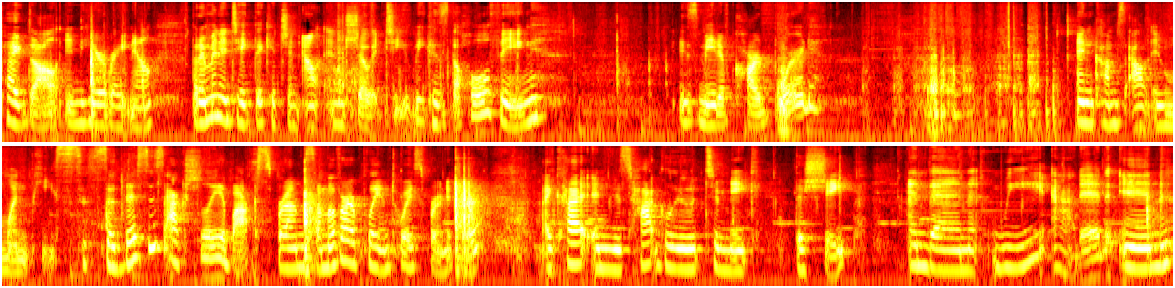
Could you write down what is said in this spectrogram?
peg doll in here right now, but I'm gonna take the kitchen out and show it to you because the whole thing is made of cardboard and comes out in one piece. So this is actually a box from some of our Plan Toys furniture. I cut and used hot glue to make the shape. And then we added in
